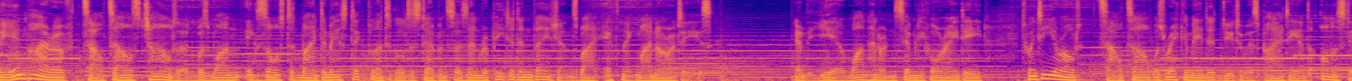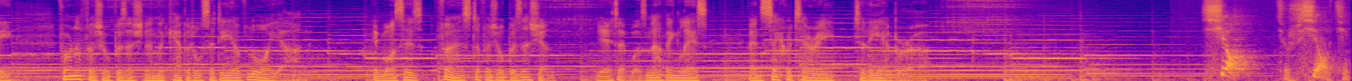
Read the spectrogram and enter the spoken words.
The empire of Cao Cao's childhood was one exhausted by domestic political disturbances and repeated invasions by ethnic minorities. In the year 174 AD, 20-year-old Cao Cao was recommended due to his piety and honesty for an official position in the capital city of Luoyang. It was his first official position, yet it was nothing less than secretary to the emperor. 孝就是孝敬，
